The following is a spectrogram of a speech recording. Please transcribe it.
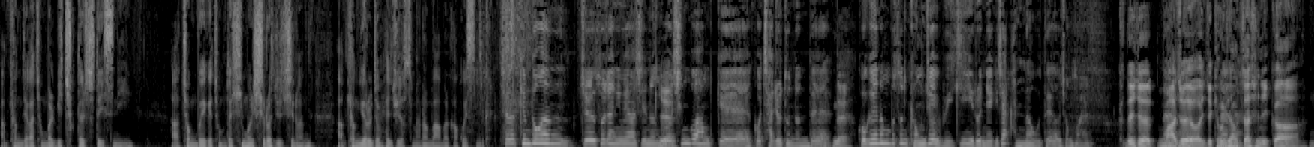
아, 경제가 정말 위축될 수도 있으니 아, 정부에게 좀 더 힘을 실어주시는 아, 격려를 좀 해주셨으면 하는 마음을 갖고 있습니다. 제가 김동환 제 소장님이 하시는 예. 그 신과 함께 그거 자주 듣는데 네. 거기에는 무슨 경제 위기 이런 얘기 잘 안 나오대요, 정말. 근데 이제 네. 맞아요. 이제 경제학자시니까 네.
